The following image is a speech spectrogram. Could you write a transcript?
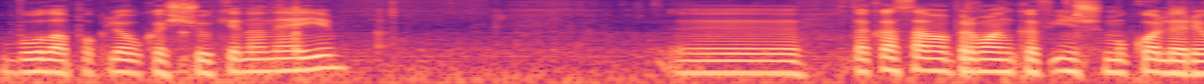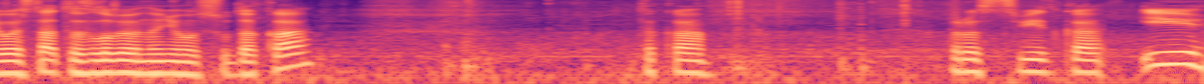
Була покльовка щуки на неї. Е, така сама приманка в іншому кольорі. Ось тато зловив на нього судака. Така розцвітка. І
